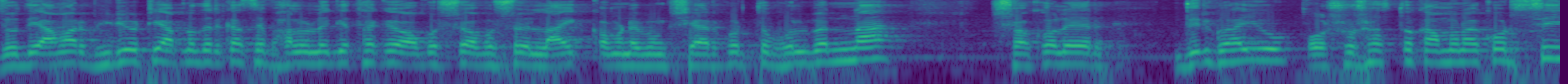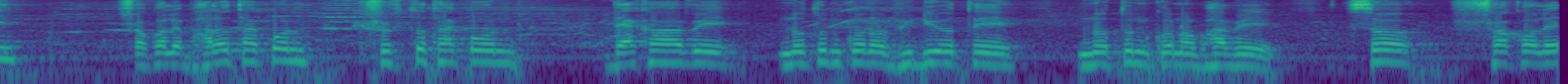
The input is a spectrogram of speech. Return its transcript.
যদি আমার ভিডিওটি আপনাদের কাছে ভালো লেগে থাকে, অবশ্যই অবশ্যই লাইক কমেন্ট এবং শেয়ার করতে ভুলবেন না। সকলের দীর্ঘায়ু ও সুস্বাস্থ্য কামনা করছি। সকলে ভালো থাকুন, সুস্থ থাকুন। দেখা হবে নতুন কোনো ভিডিওতে নতুন কোনোভাবে। সো সকলে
